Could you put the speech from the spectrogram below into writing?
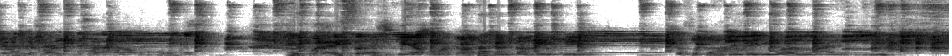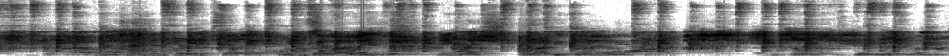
Sinceramente, gostaria de nessa da Carol, eu fazendo isso. Embora isso, acho que a forma que ela está cantando meio que. Eu só estou entender You Are My Lip. Não gostaria de nesse lip sync, ok? Eu não sou fluente em inglês. Diz em inglês. Então, desde mesmo ali.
